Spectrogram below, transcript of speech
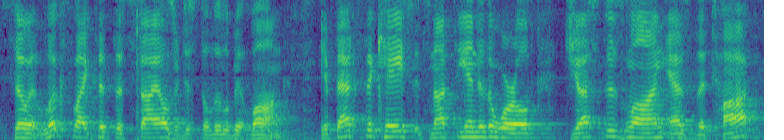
so it looks like that the stiles are just a little bit long. If that's the case, it's not the end of the world, just as long as the top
